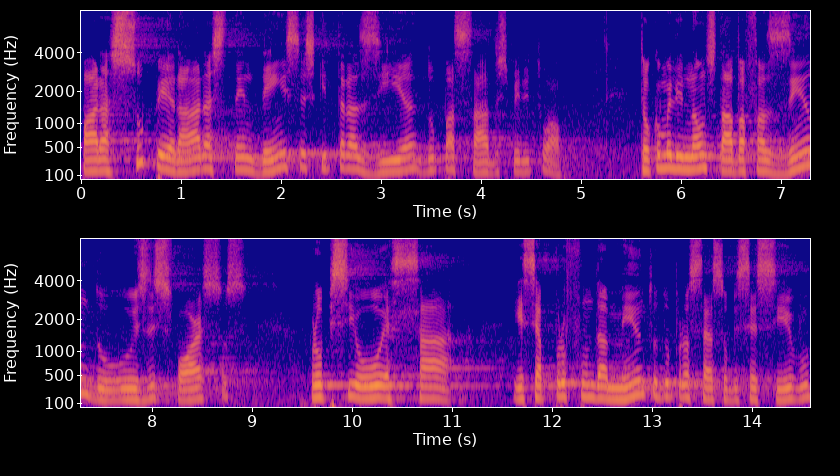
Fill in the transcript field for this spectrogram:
para superar as tendências que trazia do passado espiritual. Então, como ele não estava fazendo os esforços, propiciou essa, esse aprofundamento do processo obsessivo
